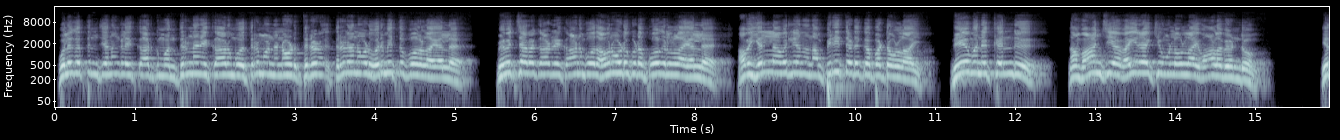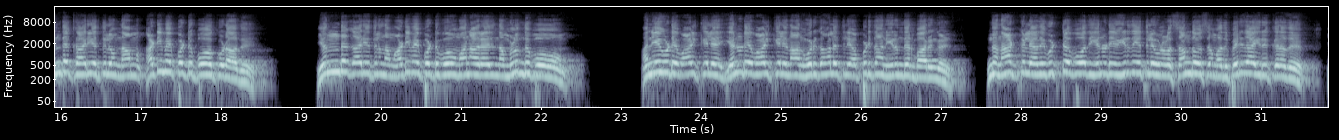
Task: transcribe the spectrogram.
உலகத்தின் ஜனங்களை காக்கும்போது திருநனை காணும்போது திருமணனோடு திரு திருடனோடு ஒருமித்து போகலாய் அல்ல விபச்சாரக்காரரை காணும்போது அவனோடு கூட போகிறவளாய் அல்ல அவை எல்லாவற்றிலும் நாம் பிரித்தெடுக்கப்பட்டவளாய் தேவனுக்கென்று நாம் வாஞ்சிய வைராக்கியம் உள்ளவளாய் வாழ வேண்டும். எந்த காரியத்திலும் நாம் அடிமைப்பட்டு போகக்கூடாது. எந்த காரியத்திலும் நாம் அடிமைப்பட்டு போவோம் ஆனால் நாம் விழுந்து போவோம். அநேகருடைய வாழ்க்கையில் என்னுடைய வாழ்க்கையில் நான் ஒரு காலத்தில் அப்படித்தான் இருந்தேன் பாருங்கள். இந்த நாட்களில் அதை விட்ட போது என்னுடைய இருதயத்தில் உள்ள சந்தோஷம் அது பெரிதாக இருக்கிறது.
